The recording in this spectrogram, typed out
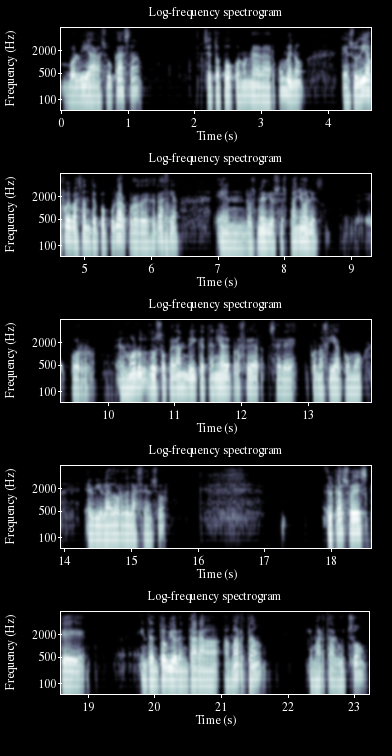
volvía a su casa, se topó con un anarcúmeno que en su día fue bastante popular, por desgracia, en los medios españoles, eh, por el modus operandi que tenía de proceder, se le conocía como el violador del ascensor. El caso es que intentó violentar a, a Marta y Marta luchó.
